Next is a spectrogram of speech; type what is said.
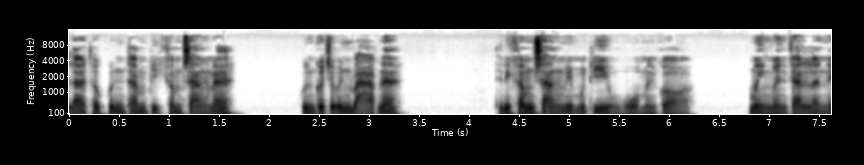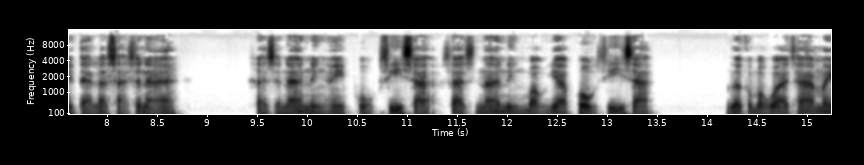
แล้วถ้าคุณทำผิดคำสั่งนะ คุณก็จะเป็นบาปนะ ทีนี้คำสั่งเนี่ยบางทีโอ้โหมันก็ไม่เหมือนกันแล้วในแต่ละศาสนาาสนาหนึ่งให้โภกศีรษะ ศาสนาหนึ่งบอกอย่าโภกศีรษะ แล้วก็บอกว่าถ้าไม่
